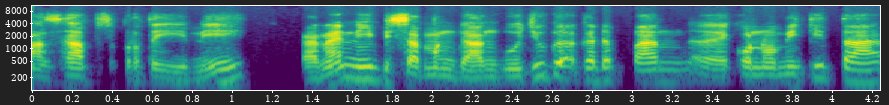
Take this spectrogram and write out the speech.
mazhab seperti ini karena ini bisa mengganggu juga ke depan eh, ekonomi kita.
